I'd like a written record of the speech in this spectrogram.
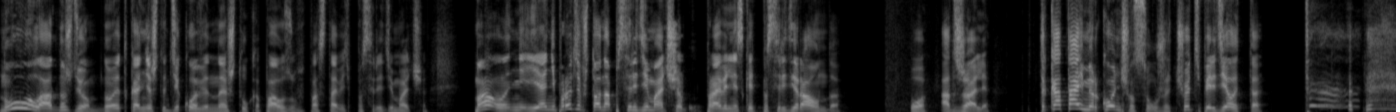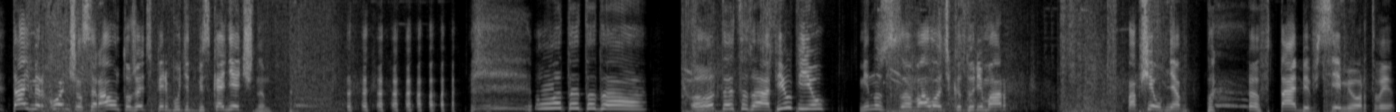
Ну, ладно, ждем. Но это, конечно, диковинная штука, паузу поставить посреди матча. Мало, не, я не против, что она посреди матча, правильнее сказать, посреди раунда. О, отжали. Так а таймер кончился уже. Что теперь делать-то? Таймер кончился, раунд уже теперь будет бесконечным. Вот это да! Вот это да! Пиу-пиу! Минус э, Володька Дуримар. Вообще у меня в табе все мертвые.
